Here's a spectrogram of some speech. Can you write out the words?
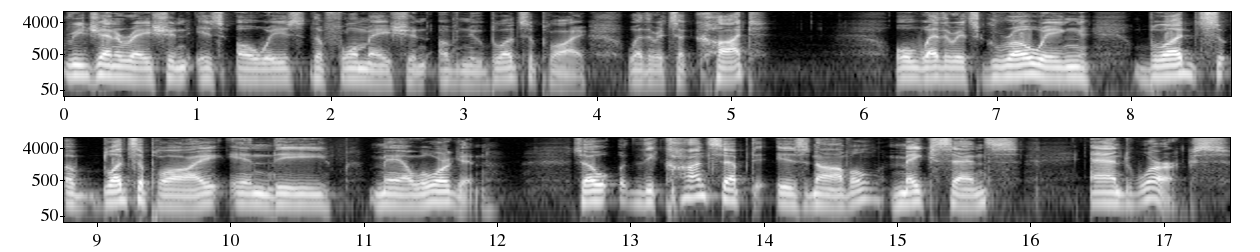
regeneration is always the formation of new blood supply, whether it's a cut or whether it's growing blood uh, blood supply in the male organ. So the concept is novel, makes sense, and works.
